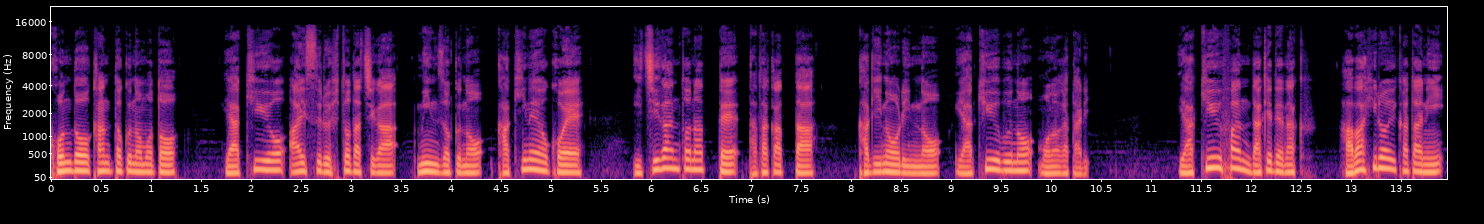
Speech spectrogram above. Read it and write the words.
近藤監督のもと野球を愛する人たちが民族の垣根を越え一丸となって戦った鍵農林の野球部の物語。野球ファンだけでなく幅広い方に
